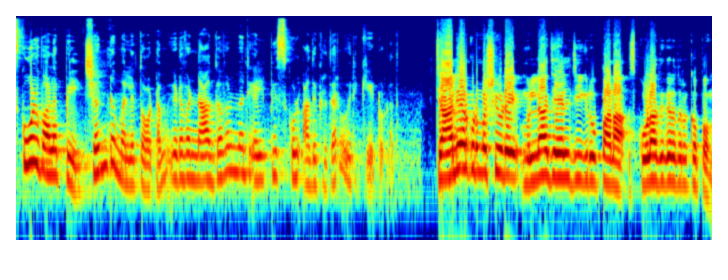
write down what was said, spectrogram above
സ്കൂൾ വളപ്പിൽ ചെണ്ടുമല്ലിത്തോട്ടം ഇടവണ്ണ ഗവൺമെന്റ് എൽ സ്കൂൾ അധികൃതർ ഒരുക്കിയിട്ടുള്ളത്. ചാലിയാർ കുടുംബശ്രീയുടെ മുല്ല ജെ എൽ ജി ഗ്രൂപ്പാണ് സ്കൂൾ അധികൃതർക്കൊപ്പം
